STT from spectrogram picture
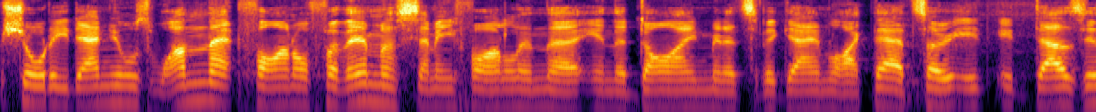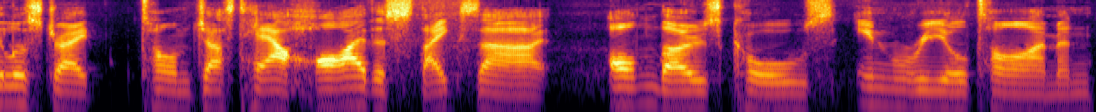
Shorty Daniels won that final for them, a semi final in the in the dying minutes of a game like that. So it, it does illustrate, Tom, just how high the stakes are on those calls in real time and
